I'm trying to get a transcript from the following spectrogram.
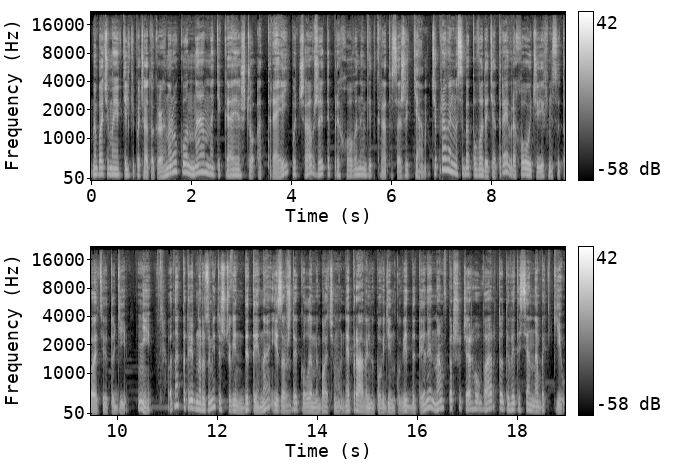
Ми бачимо, як тільки початок Рагнароку нам натякає, що Атрей почав жити прихованим від Кратоса життям. Чи правильно себе поводить Атрей, враховуючи їхню ситуацію тоді? Ні. Однак потрібно розуміти, що він дитина, і завжди, коли ми бачимо неправильну поведінку від дитини, нам в першу чергу варто дивитися на батьків.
